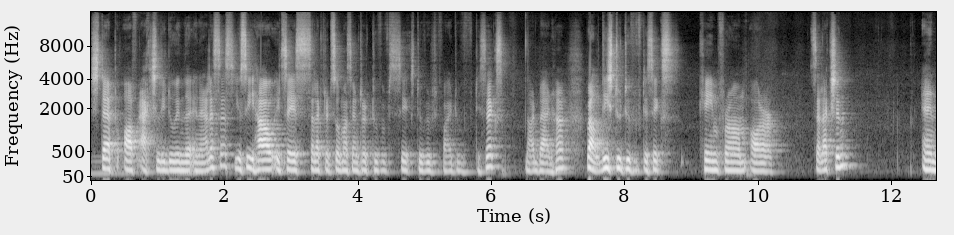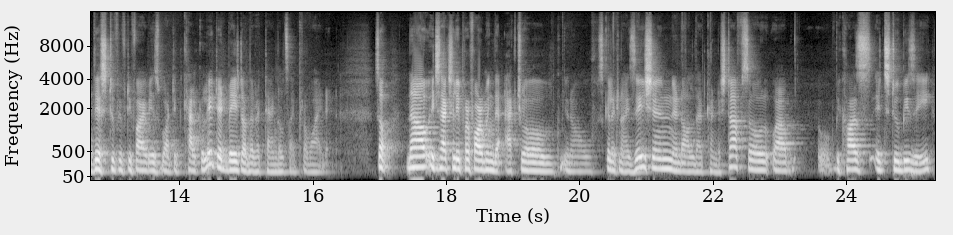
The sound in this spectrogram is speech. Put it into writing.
step of actually doing the analysis. You see how it says selected Soma Center 256, 255, 256. Not bad, huh? Well, these two 256 came from our selection and this 255 is what it calculated based on the rectangles I provided. So now it's actually performing the actual, you know, skeletonization and all that kind of stuff. So uh, because it's too busy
